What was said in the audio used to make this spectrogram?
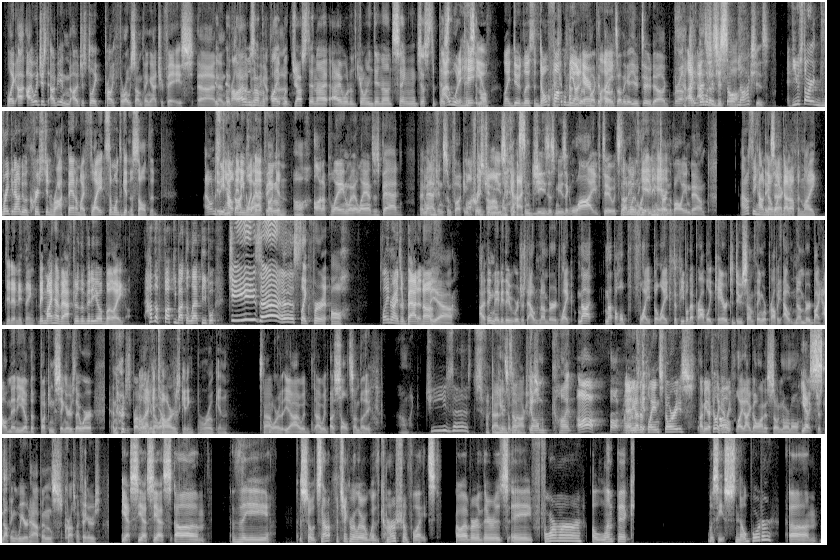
Like I, I would just i would be in i would just like probably throw something at your face uh, and If, then if I was on the flight that. with Justin, I, I would have joined in on singing just to piss. I would have hit you. off. Like, dude, listen, don't fuck with me on I would've fucking airplane. thrown something at you too dog Bro, I, like, I that's would've just, just- so oh. obnoxious if you start breaking out into a Christian rock band on my flight, someone's getting assaulted. I don't If see how anyone did fucking. Oh, on a plane when it lands is bad imagine some fucking, fucking- christian oh music some jesus music live too it's not Someone's even like you can turn the volume down I don't see how no one got up and like did anything. They might have after the video, but like, how the fuck you about to let people Jesus like for oh, plane rides are bad enough. Yeah. I think maybe they were just outnumbered. Like not not the whole flight, but like the people that probably cared to do something were probably outnumbered by how many of the fucking singers there were, and they were just probably Oh, like, that you know what? guitar is getting broken. It's not worth it. Yeah, I would I would assault somebody. Oh my Jesus! Just fucking That hearing is some obnoxious. dumb cunt. Oh fuck, man! Any I'm just other getting- plane stories? I mean, I feel like every Oh. flight I go on is so normal. Yes. Like just nothing weird happens. Cross my fingers. Yes, yes, yes. Um, the so it's not particular with commercial flights. However, there is a former Olympic. Was he a snowboarder? Um,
